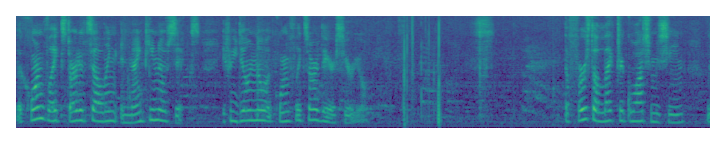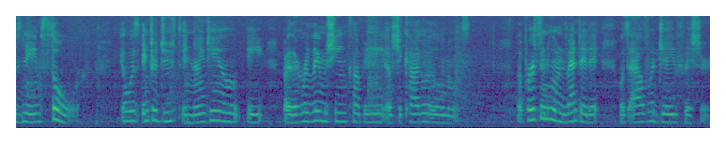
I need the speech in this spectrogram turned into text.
The cornflakes started selling in 1906. If you don't know what cornflakes are, they are cereal. The first electric washing machine was named Thor. It was introduced in 1908 by the Hurley Machine Company of Chicago, Illinois. The person who invented it was Alfred J. Fisher.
